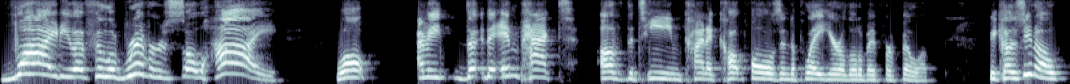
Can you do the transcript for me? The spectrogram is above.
why do you have Philip Rivers so high? Well, I mean, the, the impact of the team kind of falls into play here a little bit for Philip because, you know,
